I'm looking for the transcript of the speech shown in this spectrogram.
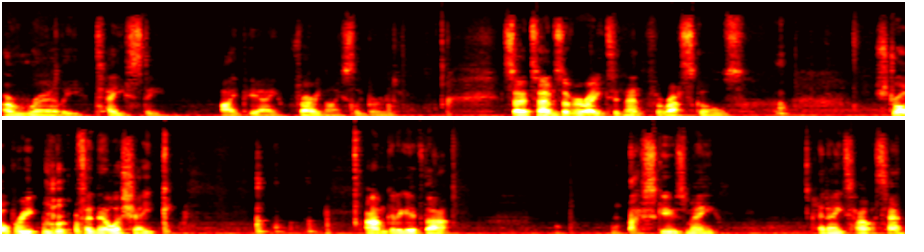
a really tasty IPA, very nicely brewed. So in terms of a rating then, for Rascals Strawberry Vanilla Shake, I'm going to give that, excuse me, an 8 out of 10.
